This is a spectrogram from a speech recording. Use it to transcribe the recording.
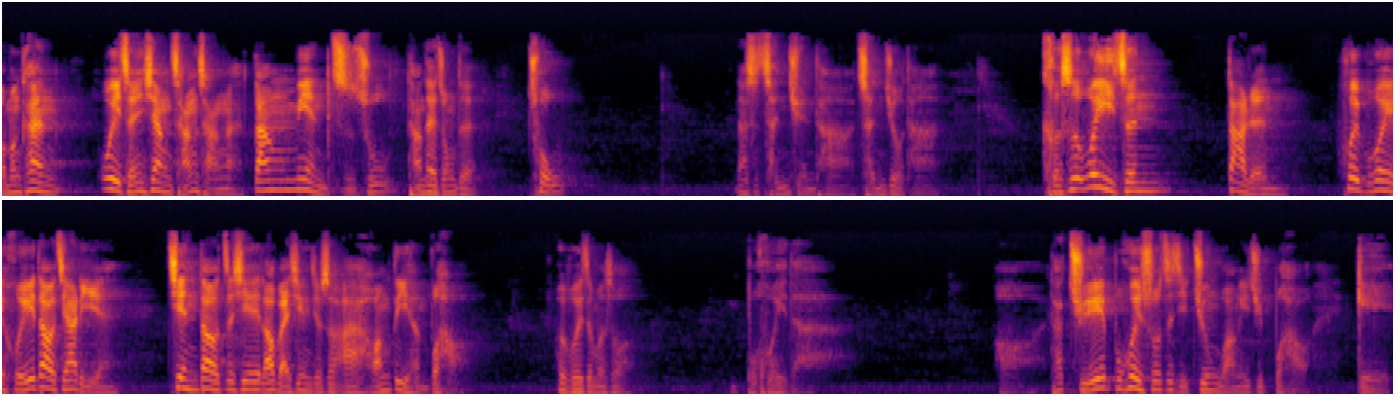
我们看。魏丞相常常啊当面指出唐太宗的错误，那是成全他、成就他。可是魏征大人会不会回到家里见到这些老百姓就说啊皇帝很不好？会不会这么说？不会的。哦，他绝不会说自己君王一句不好给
